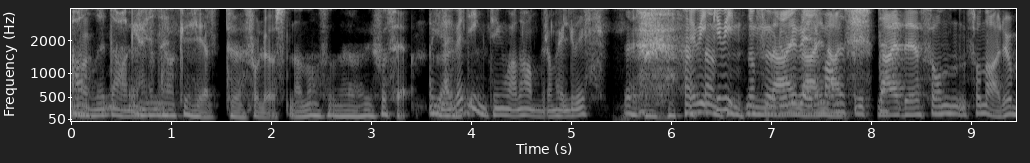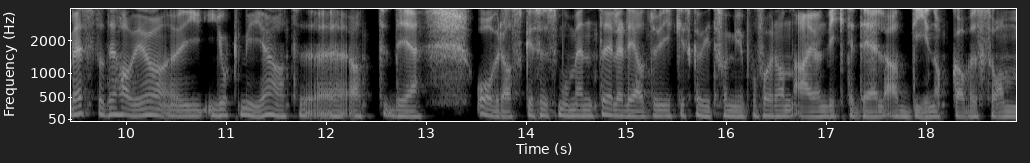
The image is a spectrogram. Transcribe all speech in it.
alle dager, Jeg har ikke helt uh, forløst den ennå, så det, vi får se. Og jeg vet ingenting hva det handler om, heldigvis. Jeg vil ikke vite noe før nei, du leverer nei, manuskriptet. Nei, det, sånn, sånn, er det jo best, og det har vi jo gjort mye. At, eh, at, det overraskelsesmomentet, eller det at du ikke skal vite for mye på forhånd, er jo en viktig del av din oppgave som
